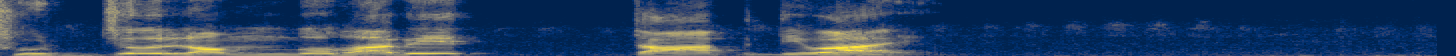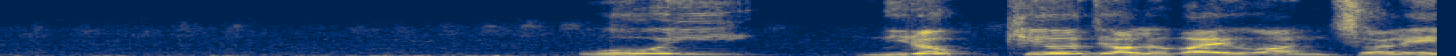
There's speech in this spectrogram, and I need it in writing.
সূর্য লম্বভাবে তাপ দেওয়ায় ওই নিরক্ষীয় জলবায়ু অঞ্চলে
